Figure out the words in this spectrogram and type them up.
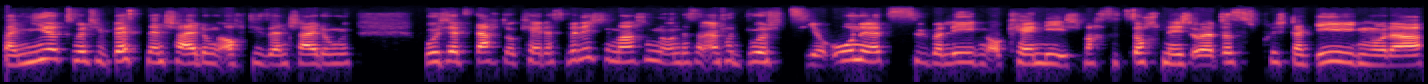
bei mir zum Beispiel die besten Entscheidungen auch diese Entscheidungen, wo ich jetzt dachte, okay, das will ich machen und das dann einfach durchziehe, ohne jetzt zu überlegen, okay, nee, ich mache es jetzt doch nicht oder das spricht dagegen oder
